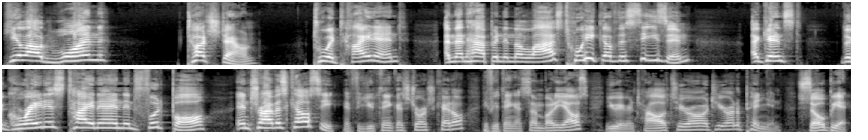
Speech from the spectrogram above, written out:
He allowed one touchdown to a tight end, and that happened in the last week of the season against the greatest tight end in football in Travis Kelce. If you think it's George Kittle, if you think it's somebody else, you're entitled to your own to your own opinion. So be it.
